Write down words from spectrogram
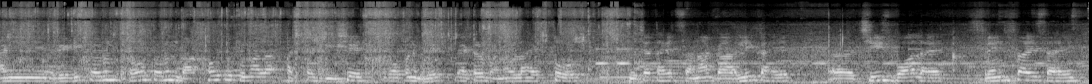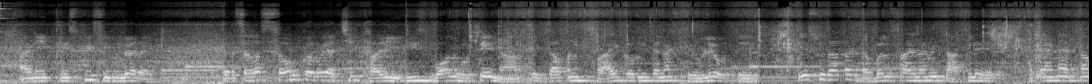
आणि रेडी करून सर्व करून दाखवतो तुम्हाला. आजच्या डिशेस जो आपण व्हेज प्लॅटर बनवला आहे तो त्याच्यात आहे चना गार्लिक आहे चीज बॉल आहेत फ्रेंच फ्राईज आहे आणि क्रिस्पी फिंगर आहे. तर चला सर्व करू याची थाळी. चीज बॉल होते ना एकदा आपण फ्राय करून त्यांना ठेवले होते. ते सुद्धा आता डबल फ्रायला मी टाकले. आता यांना आता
